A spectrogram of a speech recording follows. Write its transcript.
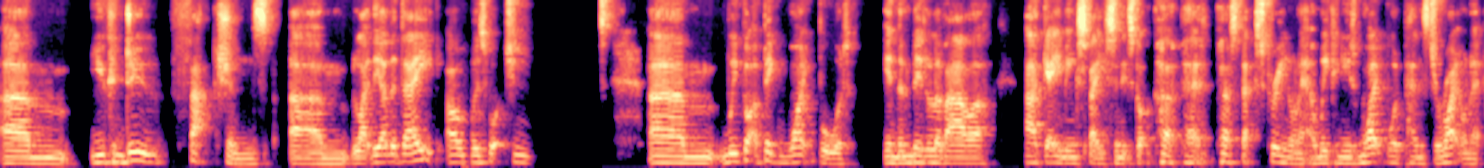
Um, you can do factions. Um, like the other day, I was watching. Um, we've got a big whiteboard in the middle of our our gaming space, and it's got a per- perspex screen on it, and we can use whiteboard pens to write on it.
